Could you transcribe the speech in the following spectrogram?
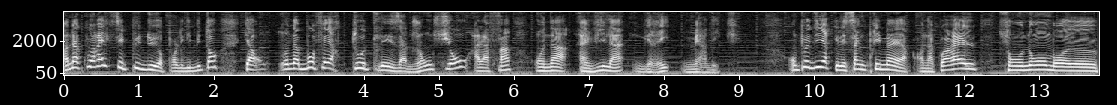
En aquarelle, c'est plus dur pour les débutants car on a beau faire toutes les adjonctions, à la fin, on a un vilain gris merdique. On peut dire que les cinq primaires en aquarelle sont au nombre euh,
